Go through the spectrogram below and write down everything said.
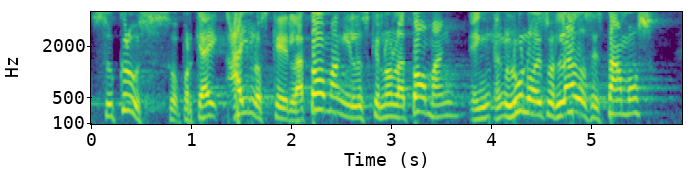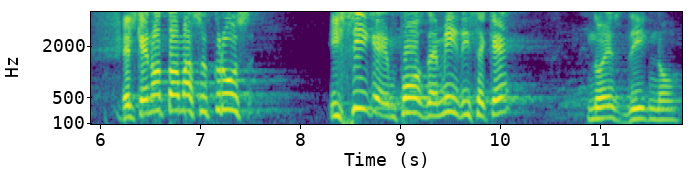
Su cruz. Porque hay, hay los que la toman y los que no la toman. En, en uno de esos lados estamos. El que no toma su cruz y sigue en pos de mí, dice que no es digno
